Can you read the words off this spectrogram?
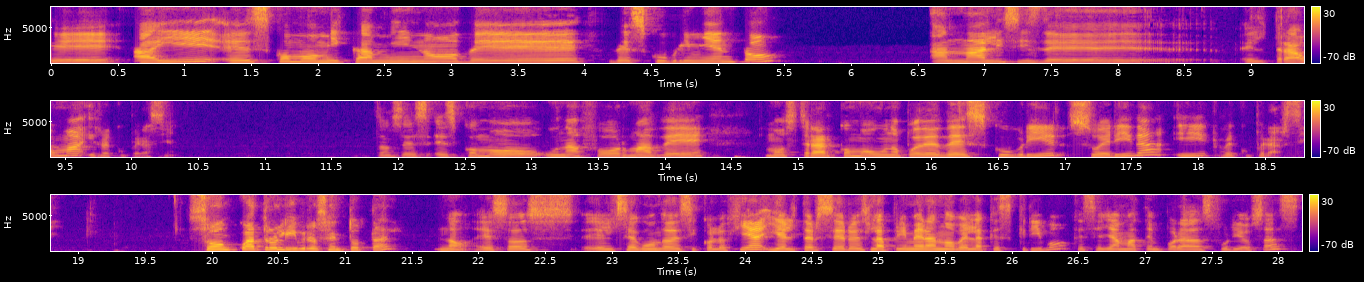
que ahí es como mi camino de descubrimiento, análisis de el trauma y recuperación. Entonces es como una forma de mostrar cómo uno puede descubrir su herida y recuperarse. ¿Son cuatro libros en total? No, eso es el segundo de psicología y el tercero es la primera novela que escribo, que se llama Temporadas Furiosas,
